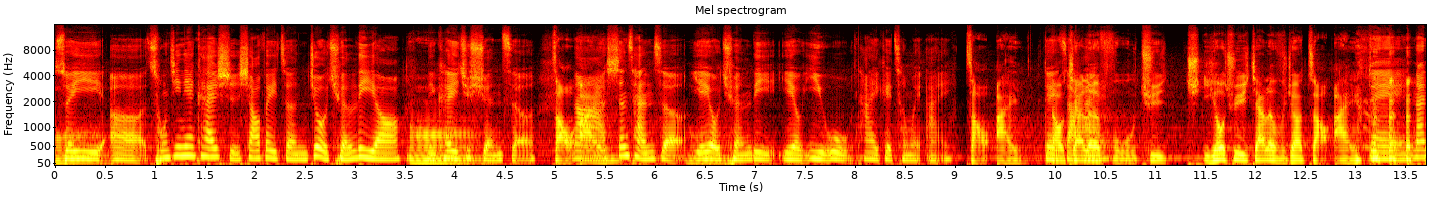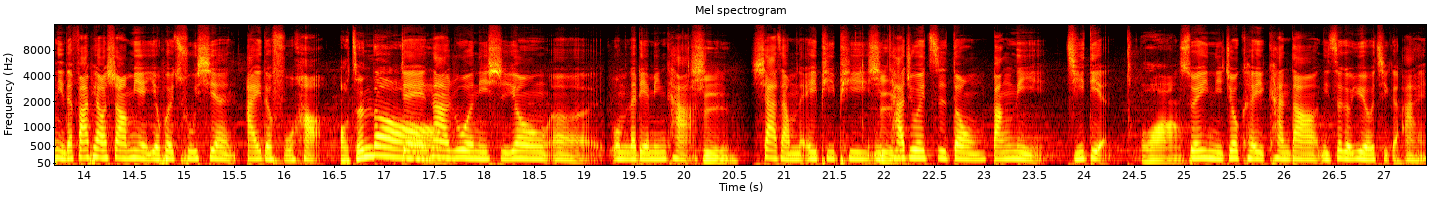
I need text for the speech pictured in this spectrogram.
所以，呃，从今天开始，消费者你就有权利哦，哦你可以去选择。找 I，那生产者也有权利，哦、也有义务，他也可以成为 I。早 I，对到家乐福去，以后去家乐福就要找 I。对，那你的发票上面也会出现 I 的符号。哦，真的哦。对，那如果你使用呃我们的联名卡，是下载我们的 APP，它就会自动帮你几点。哇！所以你就可以看到你这个月有几个 I。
